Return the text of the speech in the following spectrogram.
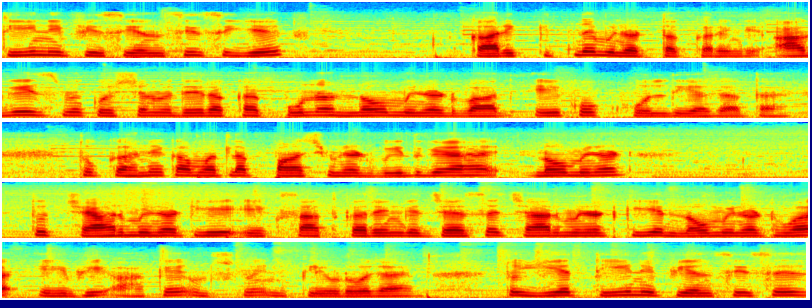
तीन इफिशियंसी से ये कार्य कितने मिनट तक करेंगे? आगे इसमें क्वेश्चन में दे रखा है, पुनः नौ मिनट बाद ए को खोल दिया जाता है। तो कहने का मतलब पाँच मिनट बीत गया है, नौ मिनट तो चार मिनट ये एक साथ करेंगे। जैसे चार मिनट किए, नौ मिनट हुआ ए भी आके उसमें इंक्लूड हो जाएगा। तो ये तीन इफियंसी से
